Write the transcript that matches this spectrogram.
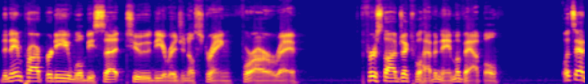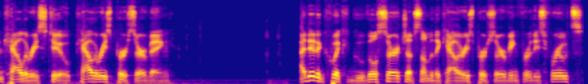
The name property will be set to the original string for our array. The first object will have a name of apple. Let's add calories too, calories per serving. I did a quick Google search of some of the calories per serving for these fruits.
